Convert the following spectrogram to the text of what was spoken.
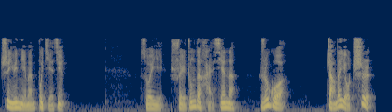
是与你们不洁净。”所以，水中的海鲜呢，如果长得有翅，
